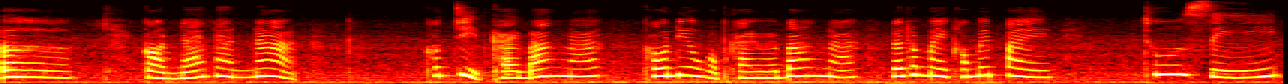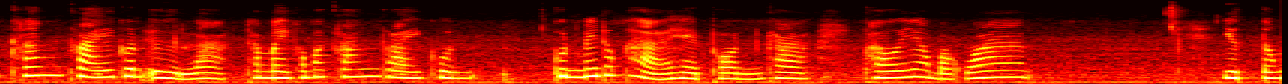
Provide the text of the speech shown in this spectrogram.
เออ ก่อนหน้านั้นน่ะเขาจีบใครบ้างนะ เขาดีลกับใครไว้บ้างนะ แล้วทำไมเขาไม่ไป ทู่สีคลั่งไคล้คนอื่นล่ะทำไมเขามาคลั่งไคล้คุณ คุณไม่ต้องหาเหตุผลค่ะ เขาอยากบอกว่า หยุดตรง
